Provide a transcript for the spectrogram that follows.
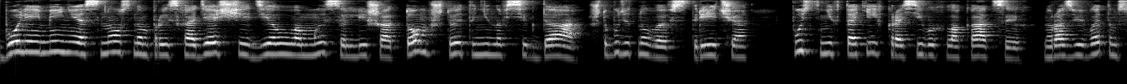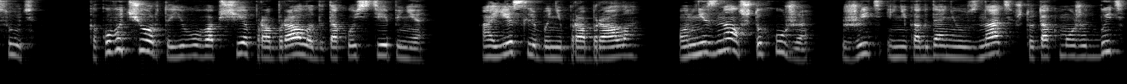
Более-менее сносным происходящее делала мысль лишь о том, что это не навсегда, что будет новая встреча, пусть не в таких красивых локациях, но разве в этом суть? Какого черта его вообще пробрало до такой степени? А если бы не пробрало? Он не знал, что хуже — жить и никогда не узнать, что так может быть,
